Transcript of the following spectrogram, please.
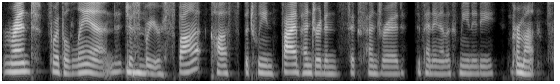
Rent for the land, just mm-hmm. for your spot, costs between 500 and 600 depending on the community per month.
